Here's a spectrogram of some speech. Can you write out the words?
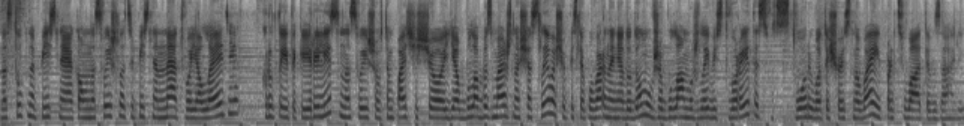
Наступна пісня, яка у нас вийшла, це пісня Не твоя леді. Крутий такий реліз у нас вийшов, тим паче, що я була безмежно щаслива, що після повернення додому вже була можливість творити, створювати щось нове і працювати взагалі.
